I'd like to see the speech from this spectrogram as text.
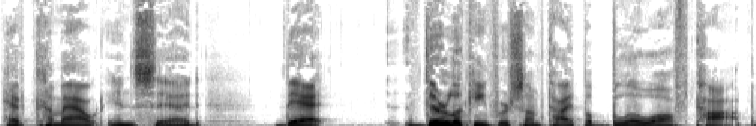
have come out and said that they're looking for some type of blow off top.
